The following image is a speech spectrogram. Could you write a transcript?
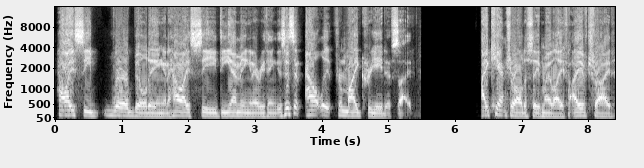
how I see world building and how I see DMing and everything. Is this an outlet for my creative side. I can't draw to save my life. I have tried.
